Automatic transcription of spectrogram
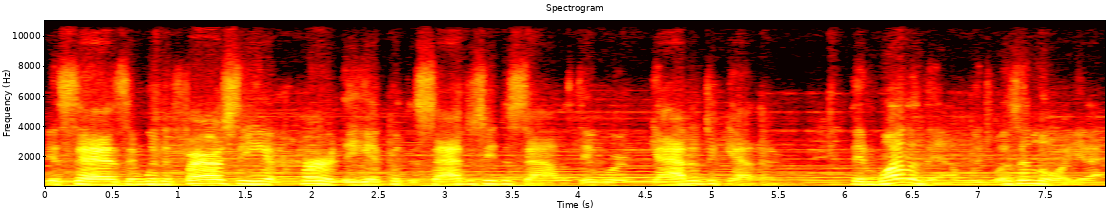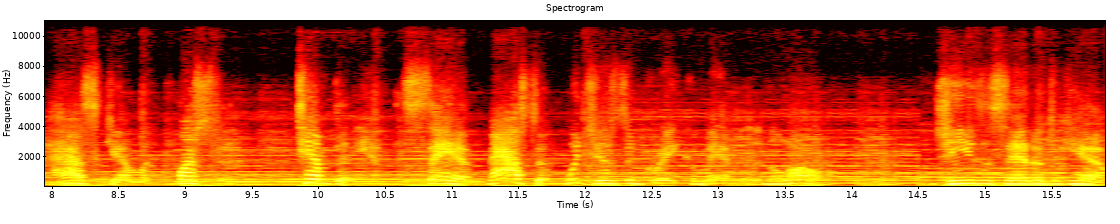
It says, and when the Pharisee had heard that he had put the Sadducee to silence, they were gathered together. Then one of them, which was a lawyer, asked him a question, tempting him, saying, Master, which is the great commandment in the law? Jesus said unto him,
